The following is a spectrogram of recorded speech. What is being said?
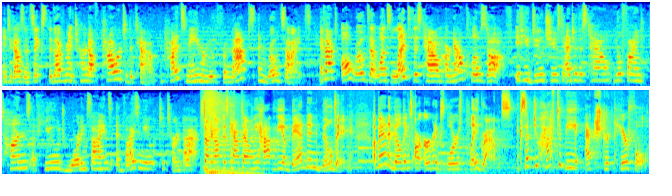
In 2006, the government turned off power to the town and had its name removed from maps and road signs. In fact, all roads that once led to this town are now closed off. If you do choose to enter this town, you'll find tons of huge warning signs advising you to turn back. Starting off this countdown, we have the abandoned building. Abandoned buildings are urban explorers' playgrounds, except you have to be extra careful.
